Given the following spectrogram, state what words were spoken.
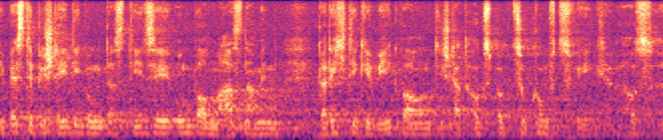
die beste Bestätigung, dass diese Umbaumaßnahmen der richtige Weg war, um die Stadt Augsburg zukunftsfähig auszugestalten.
